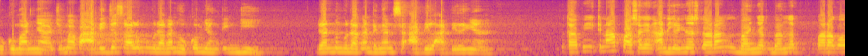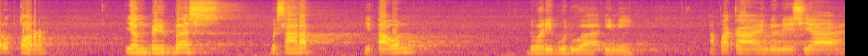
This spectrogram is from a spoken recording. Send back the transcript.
hukumannya. Cuma Pak Artijo selalu menggunakan hukum yang tinggi dan menggunakan dengan seadil-adilnya. Tetapi kenapa saking adilnya sekarang banyak banget para koruptor yang bebas bersyarat di tahun 2002 ini. Apakah Indonesia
